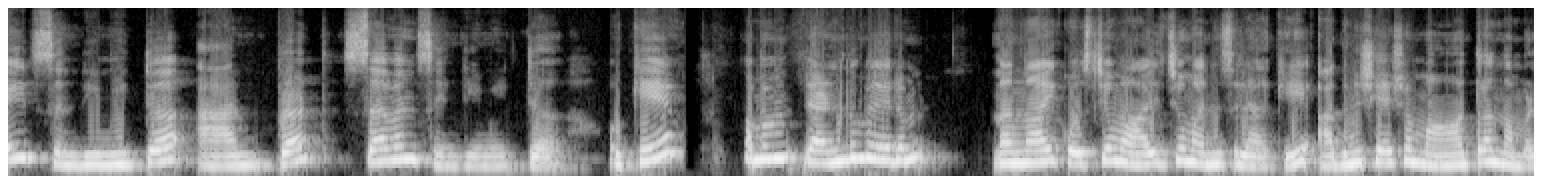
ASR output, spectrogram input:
eight centimetre and breadth seven centimetre okay അപ്പം രണ്ടുപേരും നന്നായി ക്വസ്റ്റ്യൻ വായിച്ചു മനസ്സിലാക്കി. അതിനുശേഷം മാത്രം നമ്മൾ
